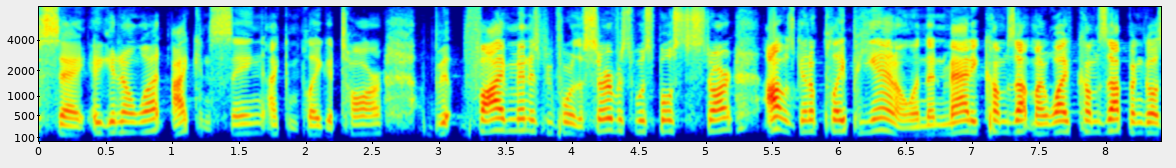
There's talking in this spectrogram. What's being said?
say, hey, you know what? I can sing, I can play guitar. Five minutes before the service was supposed to start, I was going to play piano. And then Maddie comes up, my wife comes up and goes,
